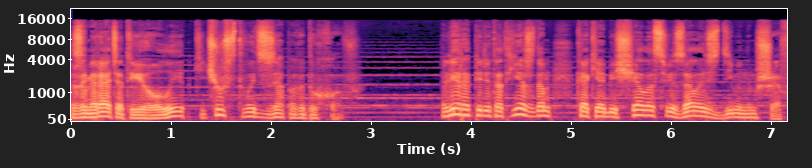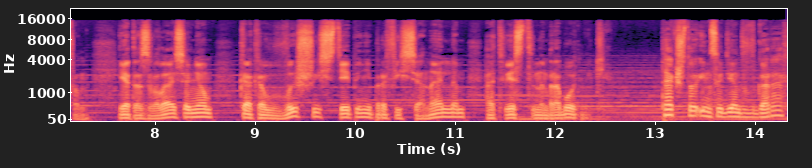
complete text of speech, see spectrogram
замирать от ее улыбки, чувствовать запах духов. Лера перед отъездом, как и обещала, связалась с Диминым шефом и отозвалась о нем как о высшей степени профессиональном, ответственном работнике. Так что инцидент в горах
